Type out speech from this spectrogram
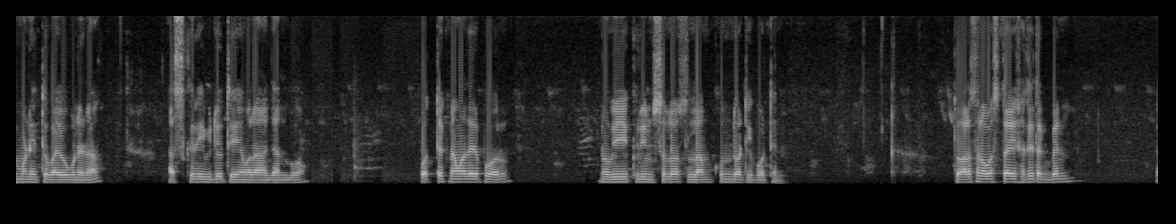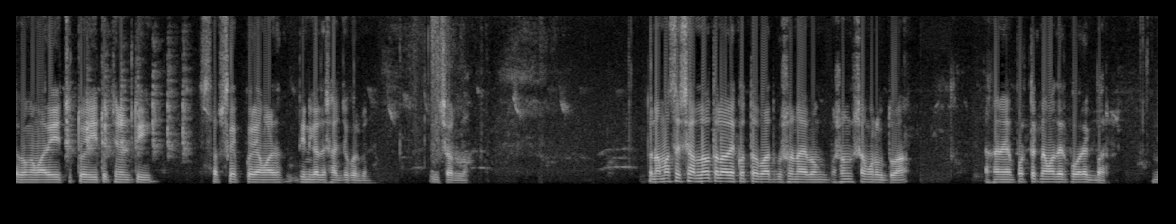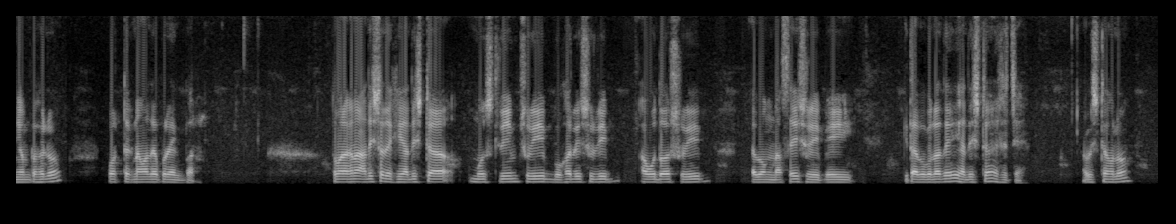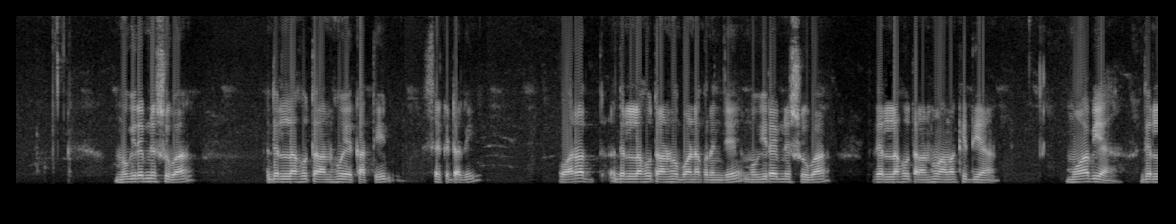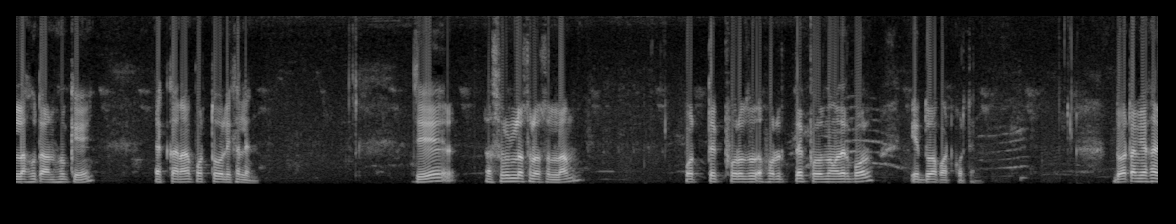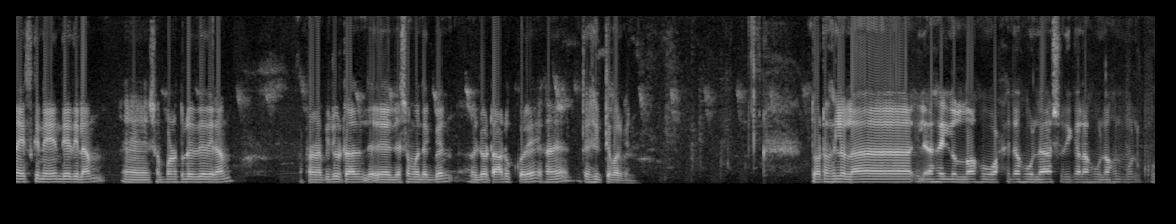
সম্মানিত ভাই বোনেরা, আজকের এই ভিডিওতে আমরা জানব প্রত্যেক নামাজের পর নবী করিম সাল্লাহ সাল্লাম কোন দোয়াটি পড়তেন। তো আলোচনা অবস্থায় সাথে থাকবেন এবং আমার এই ছোট্ট ইউটিউব চ্যানেলটি সাবস্ক্রাইব করে আমার দিন কাজে সাহায্য করবেন ইনশাল্লাহ তো নামাজ শেষে আল্লাহ তালার একত্রবাদ ঘোষণা এবং প্রশংসামূলক দোয়া, এখানে প্রত্যেক নামাজের পর একবার। নিয়মটা হলো প্রত্যেক নামাজের পরে একবার। তোমার এখানে হাদিসটা দেখি। হাদিসটা মুসলিম শরীফ, বুখারি শরীফ আবুদর শরীফ এবং নাসাই শরীফ এই কিতাবগুলোতে এই হাদিসটা এসেছে। হাদিসটা হলো মুগির ইবনে সুবা রদুল্লাহ তালানহু এর কাতিব, সেক্রেটারি। ওয়ারাদ রদুল্লাহ তালানহু বর্ণনা করেন যে, মুগিরা ইবনে সুবা রদুল্লাহ তালানহু আমাকে দিয়া মোয়াবিয়া রদুল্লাহ তালানহুকে একখানা পত্র লেখালেন যে রাসুল্লাহ সাল্লাহ সাল্লাম প্রত্যেক ফরজ প্রত্যেক ফরজ নামাজের পর এ দোয়া পাঠ করতেন। দোয়াটা আমি এখানে স্ক্রিনে দিয়ে দিলাম সম্পূর্ণ তুলে দিয়ে দিলাম। আপনারা ভিডিওটা যে সময় দেখবেন, ভিডিওটা আরোপ করে এখানে শিখতে পারবেন। দোয়াটা হইল, লা ইলাহা ইল্লাল্লাহু ওয়াহদাহু লা শারীকা লাহু লাহুল মুলকু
